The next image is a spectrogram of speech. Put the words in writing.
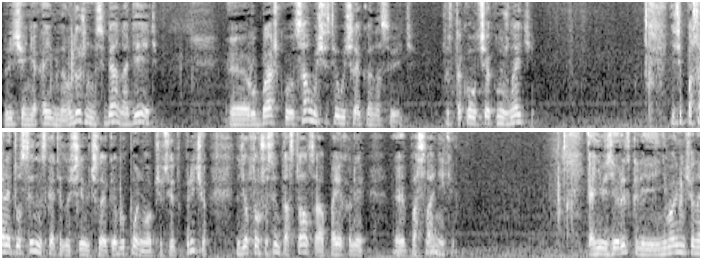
лечения, а именно он должен на себя надеть э, рубашку самого счастливого человека на свете. То есть такого человека нужно найти – если бы послали этого сына искать этого счастливого человека, я бы понял вообще всю эту притчу. Но дело в том, что сын-то остался, а поехали э, посланники. И они везде рыскали и не могли ничего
